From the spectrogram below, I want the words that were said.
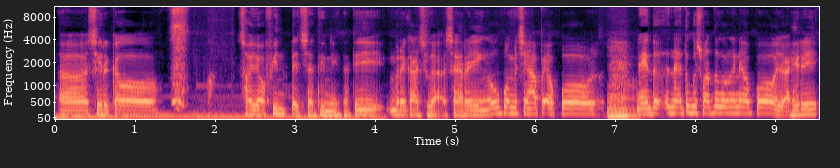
eh, circle saya vintage jadi ini. Tadi mereka juga sharing oh pemit sing apik apa? Hmm. nek itu nek tuku sepatu kok ngene apa? Ya akhirnya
